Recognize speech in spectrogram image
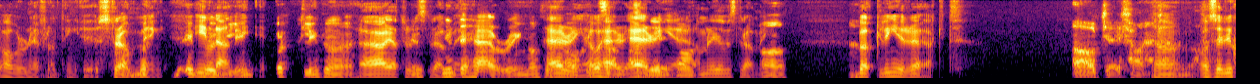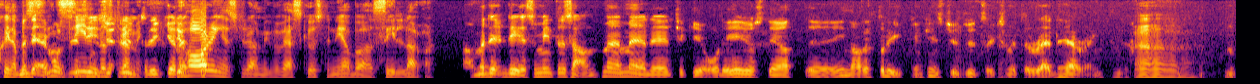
av vad det är för någonting, eh, strömming. Böckling. Böckling tror jag. Ja, jag tror det är strömming. Inte herring. Herring, Ja, her, herring är. Ja, men det är väl strömming. ja. Böckling är rökt. Okej, fan. Ja. Och så är det skillnad Men på däremot, sill och strömming. Du har ingen strömming på västkusten, ni har bara sillar va? Ja, men det, det som är intressant med, med det tycker jag det är just det att eh, inom retoriken finns det ju ett uttryck som heter red herring. Mhm.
